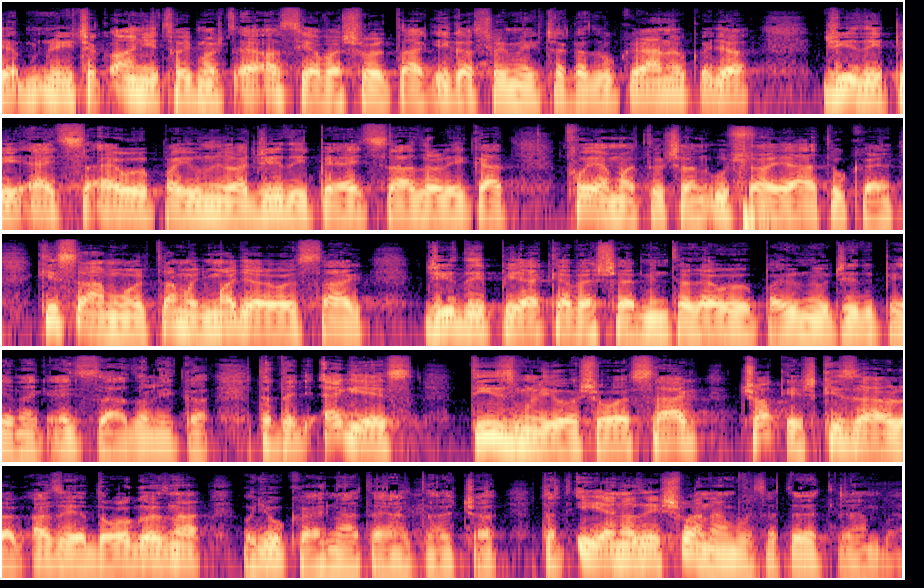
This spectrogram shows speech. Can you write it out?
Ja, még csak annyit, hogy most azt javasolták, igaz, hogy még csak az ukránok, hogy a GDP egy, Európai Unió a GDP 1%-át folyamatosan utalja át Ukrán. Kiszámoltam, hogy Magyarország GDP-je kevesebb, mint az Európai Unió GDP-nek 1%-a. Tehát egy egész 10 milliós ország csak és kizárólag azért dolgozna, hogy Ukrajnát eltartsa. Tehát ilyen azért soha nem volt a történelemben.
